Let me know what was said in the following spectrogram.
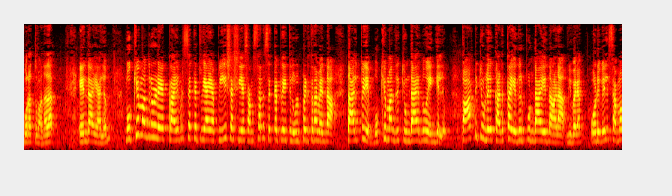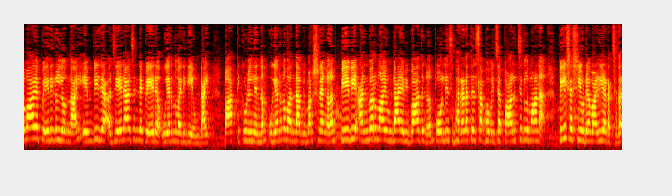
പുറത്തു വന്നത്. എന്തായാലും മുഖ്യമന്ത്രിയുടെ പ്രൈവറ്റ് സെക്രട്ടറിയായ പി ശശിയെ സംസ്ഥാന സെക്രട്ടേറിയറ്റിൽ ഉൾപ്പെടുത്തണമെന്ന താല്പര്യം മുഖ്യമന്ത്രിക്ക് ഉണ്ടായിരുന്നു എങ്കിലും പാർട്ടിക്കുള്ളിൽ കടുത്ത എതിർപ്പുണ്ടായെന്നാണ് വിവരം. ഒടുവിൽ സമവായ പേരുകളിലൊന്നായി എം വി ജയരാജന്റെ പേര് ഉയർന്നു വരികയുണ്ടായി. പാർട്ടിക്കുള്ളിൽ നിന്നും ഉയർന്നു വന്ന വിമർശനങ്ങളും പി വി അൻവറുമായി ഉണ്ടായ വിവാദങ്ങളും പോലീസ് ഭരണത്തിൽ സംഭവിച്ച പാളിച്ചകളുമാണ് പി ശശിയുടെ വഴിയടച്ചത്.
